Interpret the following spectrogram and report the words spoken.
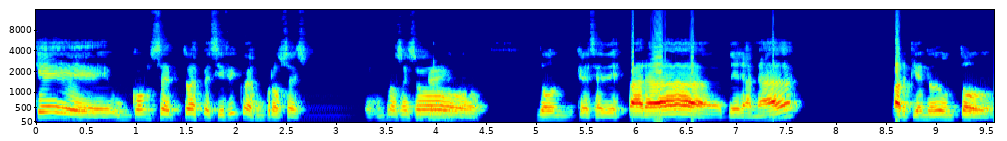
que un concepto específico, es un proceso. Es un proceso donde, que se dispara de la nada, partiendo de un todo.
